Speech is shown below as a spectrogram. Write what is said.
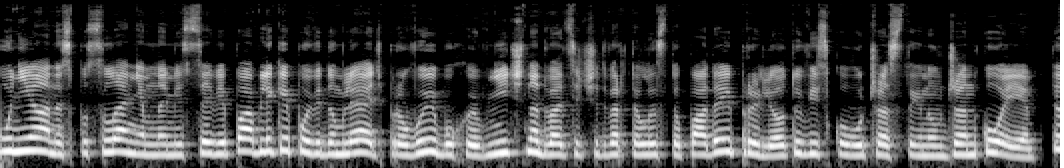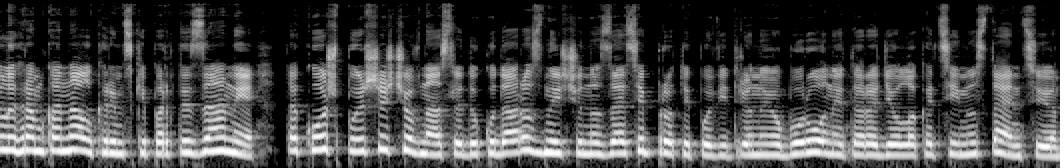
Уніани з посиланням на місцеві пабліки повідомляють про вибухи в ніч на 24 листопада і прильот у військову частину в Джанкої. Телеграм-канал Кримські партизани також пише, що внаслідок удару знищено засіб протиповітряної оборони та радіолокаційну станцію.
